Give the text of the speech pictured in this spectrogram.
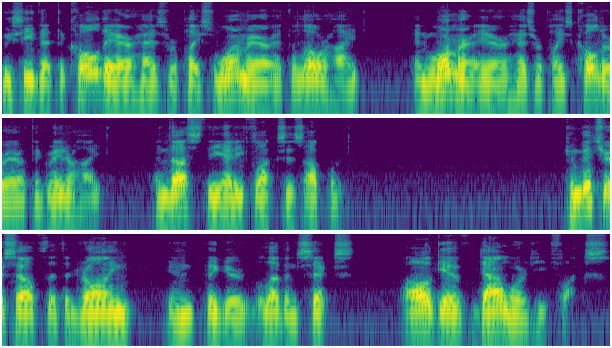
we see that the cold air has replaced warm air at the lower height, and warmer air has replaced colder air at the greater height, and thus the eddy flux is upward. Convince yourself that the drawing in figure 11.6 all give downward heat flux.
